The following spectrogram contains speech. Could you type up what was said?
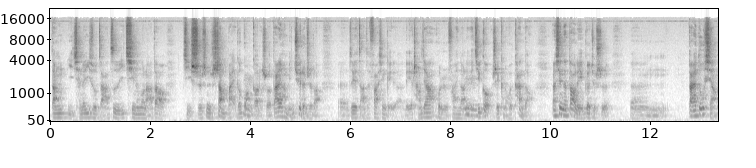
当以前的艺术杂志一期能够拿到几十甚至上百个广告的时候，大家很明确的知道，呃，这些杂志发行给了哪些厂家，或者是发行到哪个机构，谁可能会看到。那现在到了一个就是，嗯，大家都想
